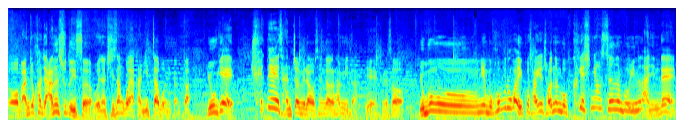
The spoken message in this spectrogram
어, 만족하지 않을 수도 있어요. 왜냐면 지상고가 약간 있다 보니까. 그러니까 요게 최대의 단점이라고 생각을 합니다. 예, 그래서 요 부분이 뭐 호불호가 있고 당연히 저는 뭐 크게 신경 쓰는 부위는 아닌데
